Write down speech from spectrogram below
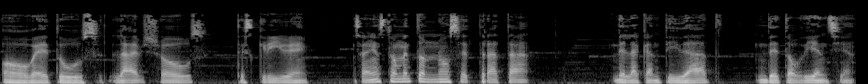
o ve tus live shows, te escribe. O sea, en este momento no se trata de la cantidad de tu audiencia,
